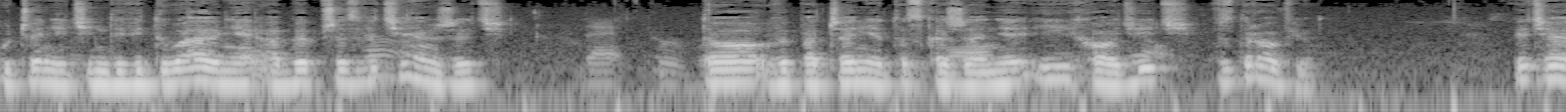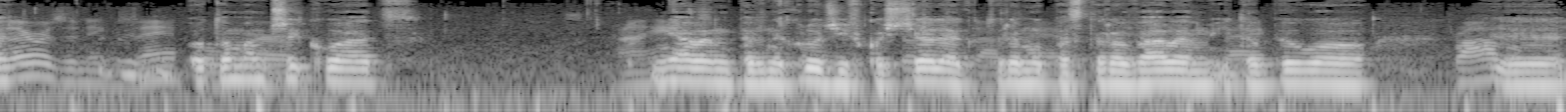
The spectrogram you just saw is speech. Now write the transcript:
uczynić indywidualnie, aby przezwyciężyć to wypaczenie, to skażenie i chodzić w zdrowiu. Wiecie, oto mam przykład. Miałem pewnych ludzi w kościele, któremu pastorowałem i to było y,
